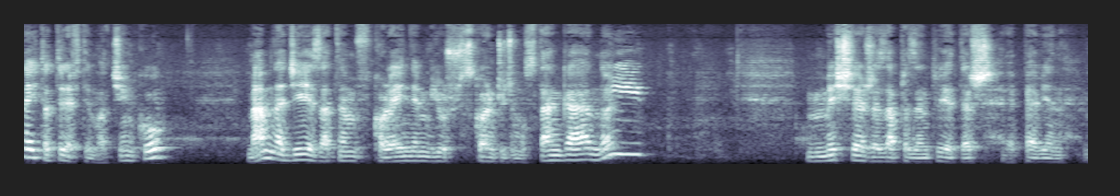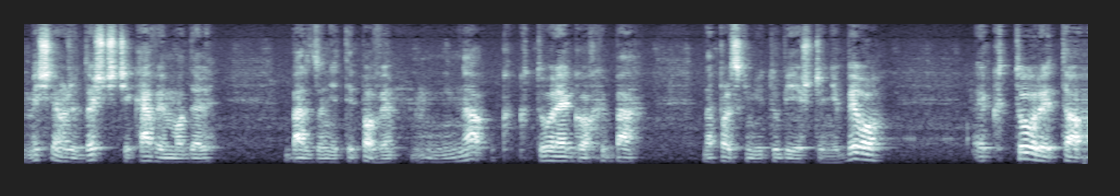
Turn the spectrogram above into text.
No i to tyle w tym odcinku. Mam nadzieję zatem w kolejnym już skończyć Mustanga. No i myślę, że zaprezentuję też pewien, myślę, że dość ciekawy model, bardzo nietypowy, no, którego chyba na polskim YouTubie jeszcze nie było, który to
